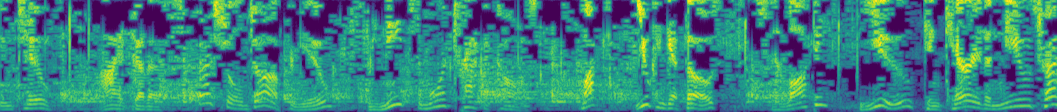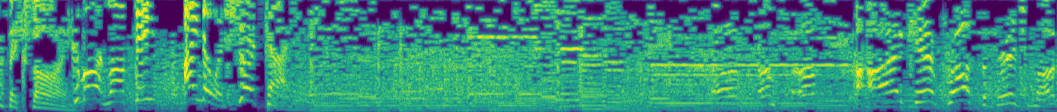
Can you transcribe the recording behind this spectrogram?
You two. I've got a special job for you. We need some more traffic cones. Muck, you can get those. And Lofty, you can carry the new traffic sign. Come on, Lofty. I know a shortcut. Um, uh, I can't cross the bridge, Muck.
